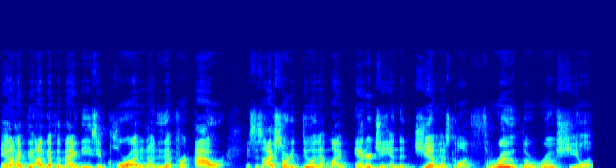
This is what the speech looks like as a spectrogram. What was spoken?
and I have I've got the magnesium chloride, and I do that for an hour. And since I started doing that, my energy in the gym has gone through the roof, Sheila.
